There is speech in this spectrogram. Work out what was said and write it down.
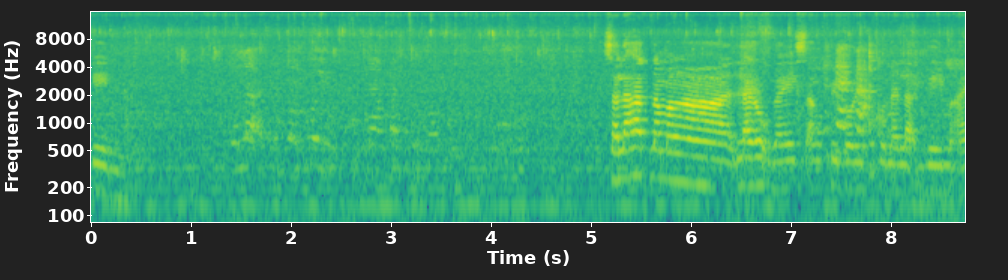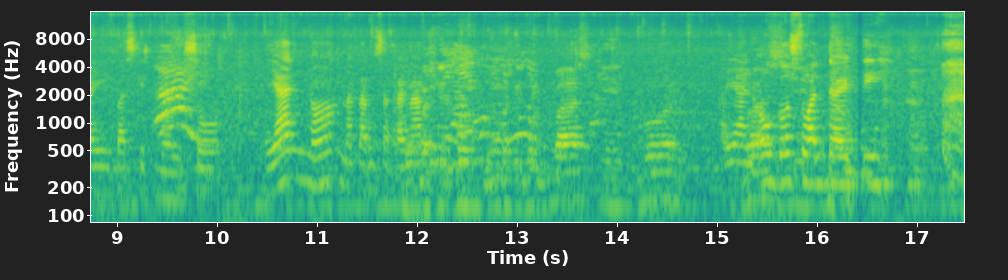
game. Sa lahat ng mga laro guys, ang favorite ko na la- game ay basketball. So, ayan no, natamsakan natin. Yung basketball. Basketball. Ayan, August 1.30.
